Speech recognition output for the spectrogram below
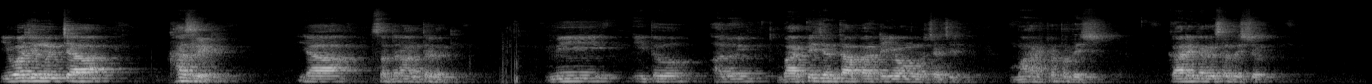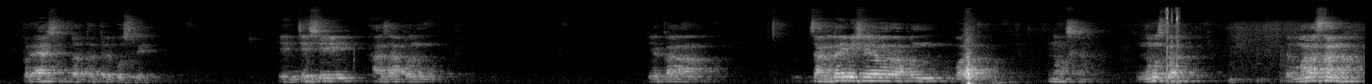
युवा जनमंचच्या खास भेट या सदराअंतर्गत मी इथं आलोय. भारतीय जनता पार्टी युवा मोर्चाचे महाराष्ट्र प्रदेश कार्यकारी सदस्य प्रयास दत्तात्रय भोसले. यांच्याशी आज आपण एका चांगल्या विषयावर आपण आहोत. नमस्कार. नमस्कार. तर मला सांगा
